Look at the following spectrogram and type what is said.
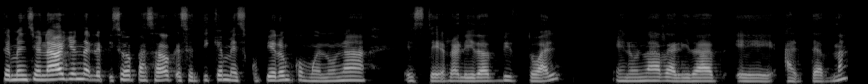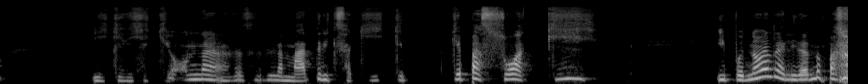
Te mencionaba yo en el episodio pasado que sentí que me escupieron como en una, este, realidad virtual, en una realidad, eh, alterna, y que dije: "¿Qué onda? ¿Es la Matrix aquí? ¿Qué qué pasó aquí?". Y pues no, en realidad no pasó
